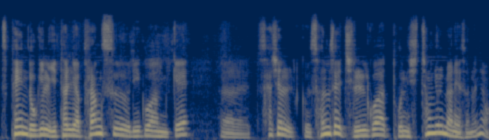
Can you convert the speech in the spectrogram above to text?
스페인, 독일, 이탈리아, 프랑스 리그와 함께 에, 사실 그 선수의 질과 돈 시청률 면에서는요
